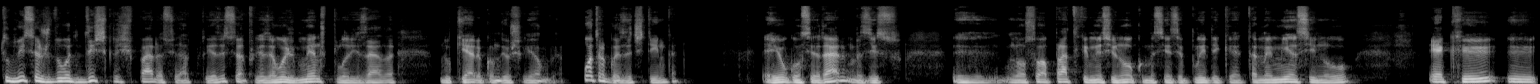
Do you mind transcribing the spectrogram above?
tudo isso ajudou a descrispar a sociedade portuguesa. A sociedade portuguesa é hoje menos polarizada do que era quando eu cheguei ao governo. Outra coisa distinta é eu considerar, mas isso eh, não só a prática me ensinou, como a ciência política também me ensinou, é que eh,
